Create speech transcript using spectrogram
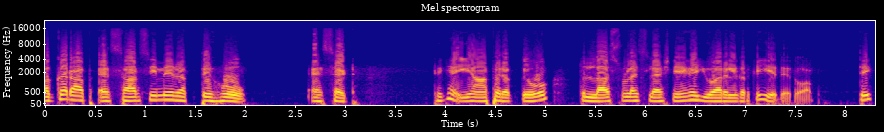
अगर आप एसआरसी में रखते हो एसेट ठीक है, यहाँ पे रखते हो तो लास्ट वाला स्लैश नहीं आएगा यूआरएल करके ये दे दो आप, ठीक?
